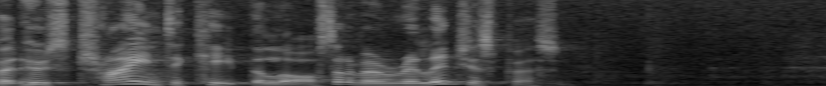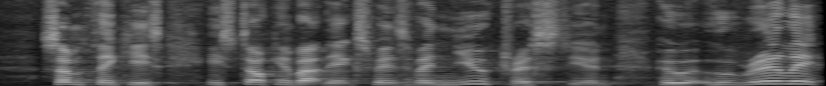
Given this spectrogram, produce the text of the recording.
but who's trying to keep the law, sort of a religious person. Some think he's, he's talking about the experience of a new Christian who, who really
